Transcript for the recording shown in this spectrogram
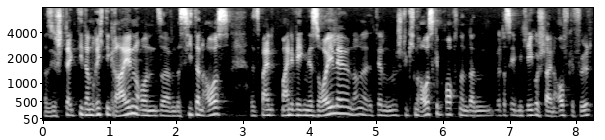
Also ihr steckt die dann richtig rein und ähm, das sieht dann aus, ist meine, meine wegen eine Säule, ne, der ein Stückchen rausgebrochen und dann wird das eben mit Legosteinen aufgefüllt.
